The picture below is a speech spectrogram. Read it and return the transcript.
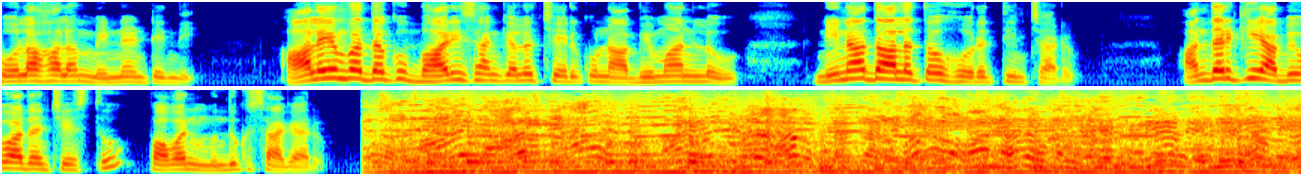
కోలాహలం మిన్నంటింది. ఆలయం వద్దకు భారీ సంఖ్యలో చేరుకున్న అభిమానులు నినాదాలతో హోరెత్తించారు. అందరికీ అభివాదం చేస్తూ పవన్ ముందుకు సాగారు. Thank you.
